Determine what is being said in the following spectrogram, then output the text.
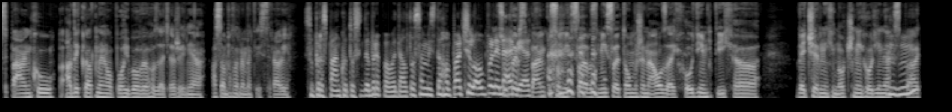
spánku, adekvátneho pohybového zaťaženia zaťaženia a samozrejme tej stravy. Super spánku, to si dobre povedal, to sa mi z toho páčilo úplne Super najviac. Super spánku som myslel v zmysle tom, že naozaj chodím v tých uh, večerných, nočných hodinách mm-hmm. spať.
